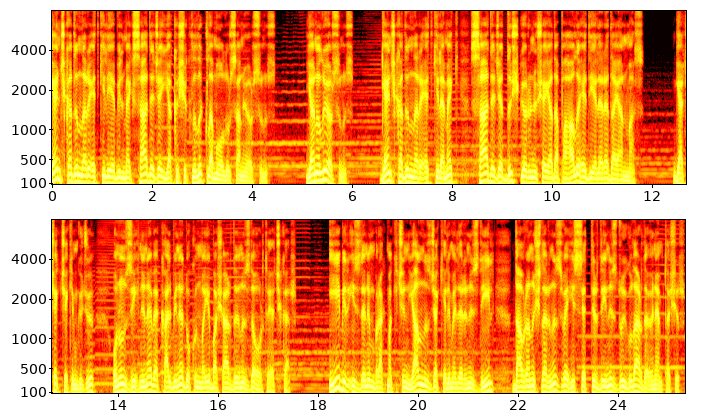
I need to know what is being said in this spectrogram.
Genç kadınları etkileyebilmek sadece yakışıklılıkla mı olur sanıyorsunuz? Yanılıyorsunuz. Genç kadınları etkilemek sadece dış görünüşe ya da pahalı hediyelere dayanmaz. Gerçek çekim gücü, onun zihnine ve kalbine dokunmayı başardığınızda ortaya çıkar. İyi bir izlenim bırakmak için yalnızca kelimeleriniz değil, davranışlarınız ve hissettirdiğiniz duygular da önem taşır.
